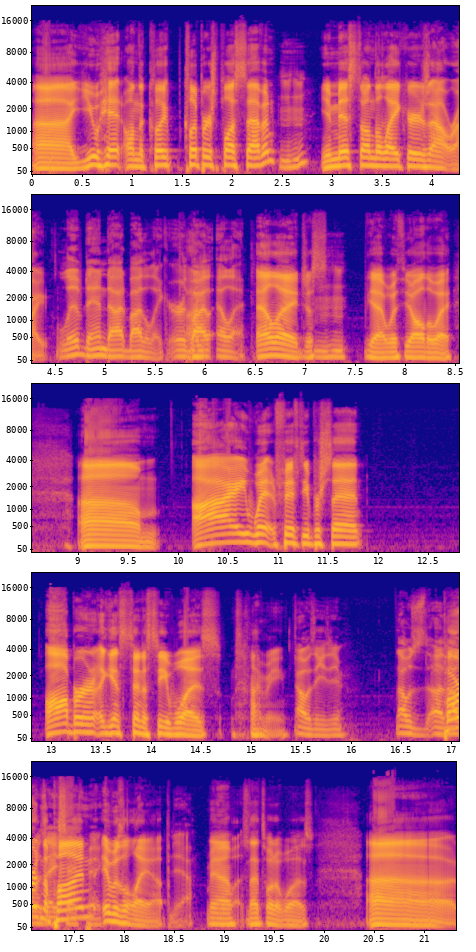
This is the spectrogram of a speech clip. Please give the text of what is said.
Uh, you hit on the Clip, Clippers plus 7 Mm-hmm. You missed on the Lakers outright. Lived and died by the Lakers or by LA. LA, just Mm-hmm. yeah, with you all the way. Um, I went 50 percent. Auburn against Tennessee was, I mean, That was easy. That was uh, that pardon was the pun, pick. it was a layup. yeah, Yeah, that's what it was. Uh,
